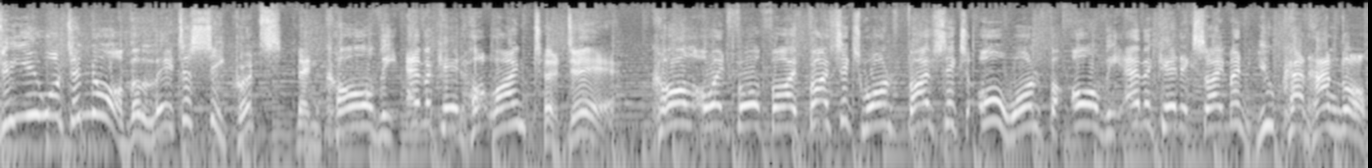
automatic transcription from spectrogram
Do you want to know the latest secrets? Then call the Evercade hotline today. Call 0845 561 5601 for all the Evercade excitement you can handle.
